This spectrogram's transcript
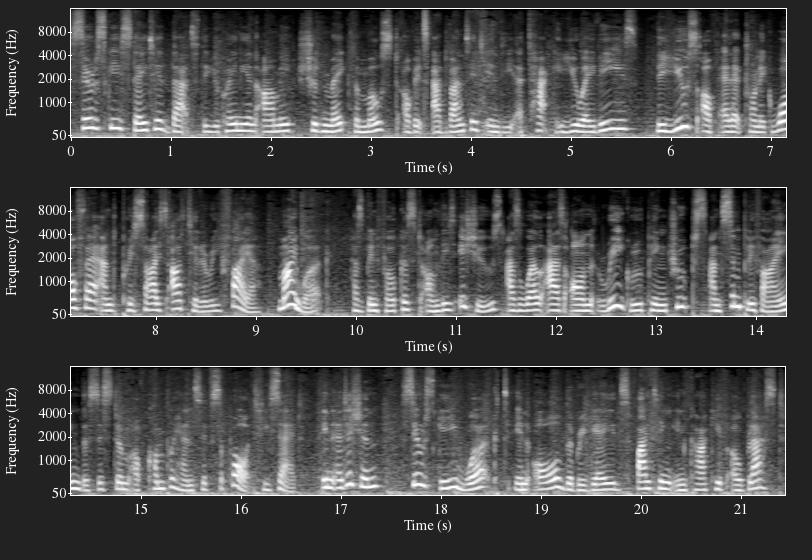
Syrsky stated that the Ukrainian army should make the most of its advantage in the attack UAVs, the use of electronic warfare and precise artillery fire. My work has been focused on these issues as well as on regrouping troops and simplifying the system of comprehensive support, he said. In addition, Syrsky worked in all the brigades fighting in Kharkiv Oblast,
